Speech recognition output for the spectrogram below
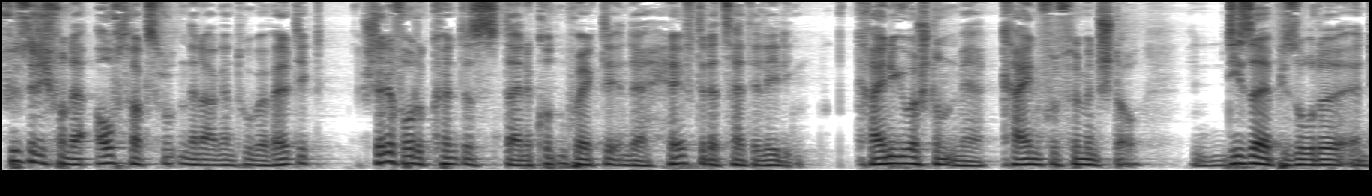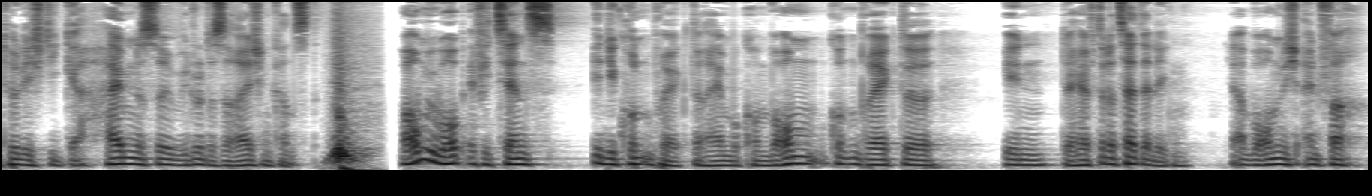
Fühlst du dich von der Auftragsfluten deiner Agentur überwältigt? Stell dir vor, du könntest deine Kundenprojekte in der Hälfte der Zeit erledigen. Keine Überstunden mehr, kein Fulfillment-Stau. In dieser Episode enthülle ich die Geheimnisse, wie du das erreichen kannst. Warum überhaupt Effizienz in die Kundenprojekte reinbekommen? Warum Kundenprojekte in der Hälfte der Zeit erledigen? Ja, warum nicht einfach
